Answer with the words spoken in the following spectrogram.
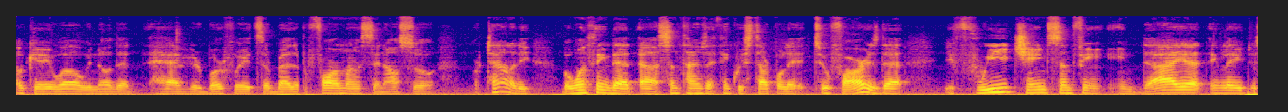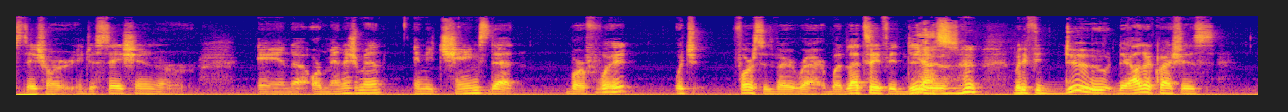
okay, well, we know that heavier birth weights are better performance and also mortality. But one thing that uh, sometimes I think we extrapolate too far is that if we change something in diet in late gestation or in gestation or and uh, or management, and it changes that birth weight, which first is very rare. But let's say if it do, yes. but if you do, the other question is,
